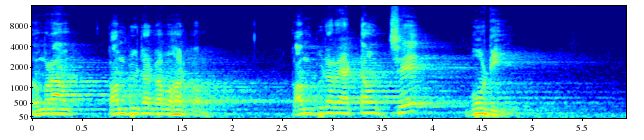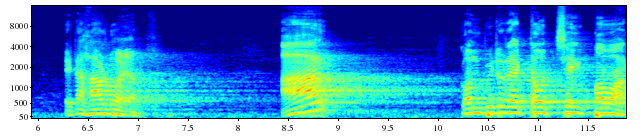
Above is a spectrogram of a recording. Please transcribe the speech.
তোমরা কম্পিউটার ব্যবহার করো। কম্পিউটারের একটা হচ্ছে বডি, এটা হার্ডওয়্যার। আর কম্পিউটারে একটা হচ্ছে পাওয়ার,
